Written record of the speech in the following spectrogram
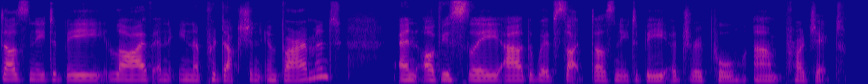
does need to be live and in a production environment. And obviously uh, the website does need to be a Drupal um, project.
